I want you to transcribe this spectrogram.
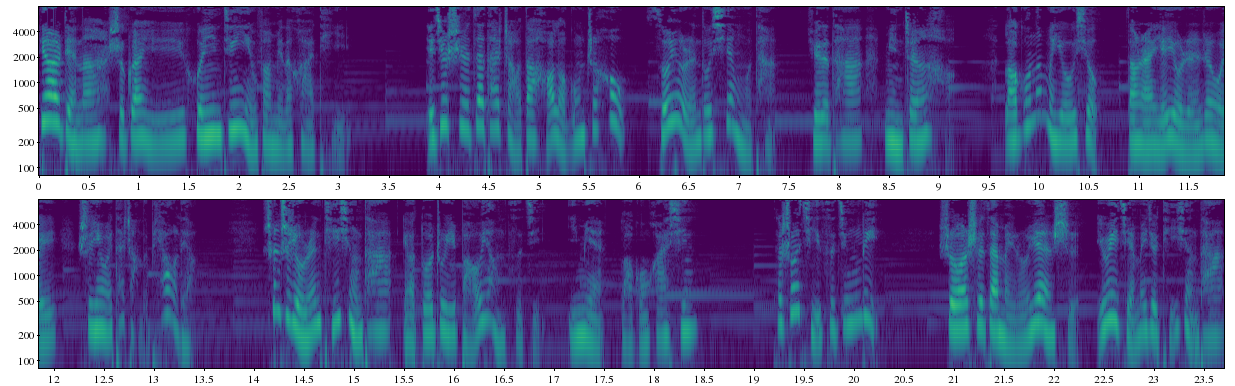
第二点呢，是关于婚姻经营方面的话题，也就是在她找到好老公之后，所有人都羡慕她，觉得她命真好，老公那么优秀。当然，也有人认为是因为她长得漂亮，甚至有人提醒她要多注意保养自己，以免老公花心。她说起一次经历，说是在美容院时，一位姐妹就提醒她：“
